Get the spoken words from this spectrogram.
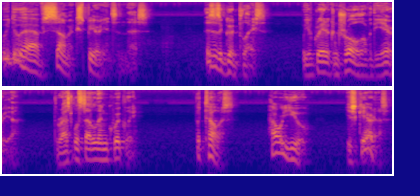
We do have some experience in this. This is a good place. We have greater control over the area. The rest will settle in quickly. But tell us, how are you? You scared us.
